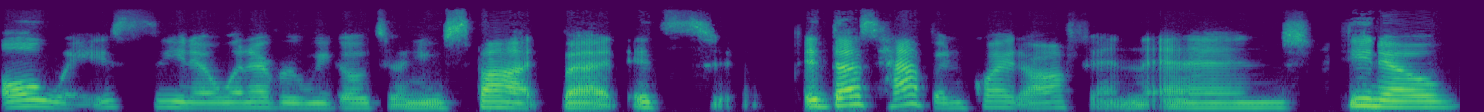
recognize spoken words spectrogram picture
always you know whenever we go to a new spot but it's it does happen quite often and you know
